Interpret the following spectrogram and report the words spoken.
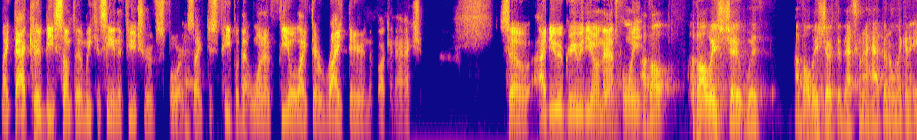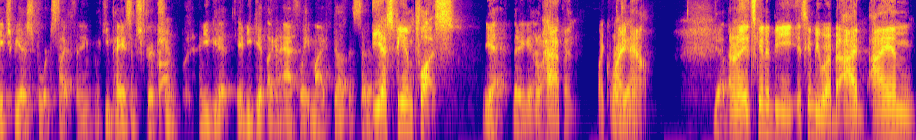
like that could be something we could see in the future of sports, like just people that want to feel like they're right there in the fucking action. So I do agree with you on that point. I've al- I've always joked with I've always joked that that's going to happen on like an HBO Sports type thing. Like you pay a subscription Probably. and you get and you get like an athlete mic'd up instead of ESPN Plus. Yeah, there you go. It'll happen like right now. Yep. I don't know. It's gonna be it's gonna be weird, but I I am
